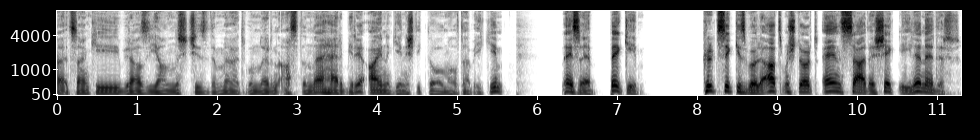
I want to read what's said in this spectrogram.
Evet, sanki biraz yanlış çizdim. Evet, bunların aslında her biri aynı genişlikte olmalı tabii ki. Neyse, peki. 48 bölü 64 en sade şekliyle nedir?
